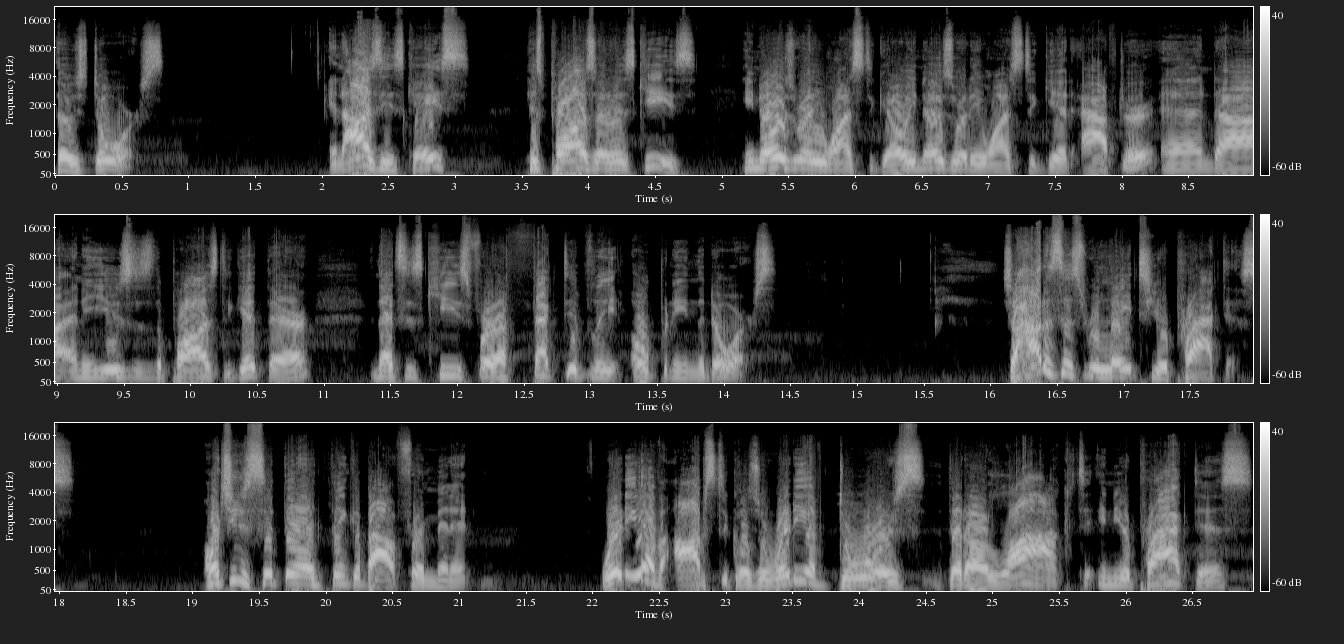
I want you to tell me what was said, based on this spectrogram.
those doors. In Ozzy's case, his paws are his keys. He knows where he wants to go. He knows what he wants to get after, and uh, and he uses the paws to get there. And that's his keys for effectively opening the doors. So, how does this relate to your practice? I want you to sit there and think about for a minute where do you have obstacles or where do you have doors that are locked in your practice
